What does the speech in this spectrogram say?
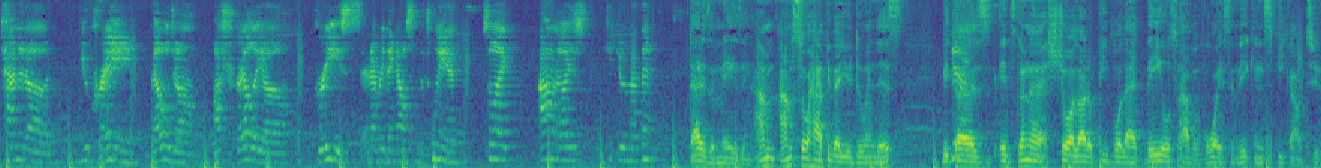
Canada, Ukraine, Belgium, Australia, Greece, and everything else in between. So like I don't know. I just keep doing my thing. That is amazing. I'm I'm so happy that you're doing this because it's gonna show a lot of people that they also have a voice and they can speak out too.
